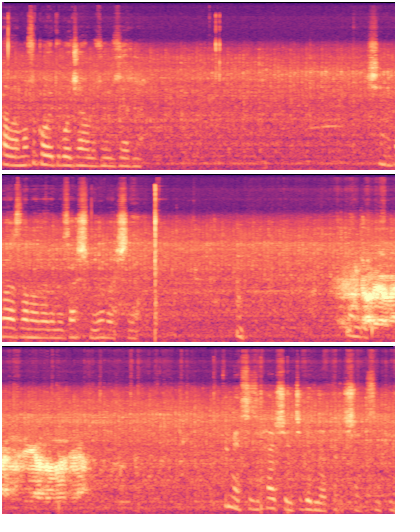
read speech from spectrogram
tavamızı koyduk ocağımızın üzerine. Şimdi bazlamalarımızı açmaya de- Değil mi? Sizin her şeyci geliyor arkadaşlar bizim köy.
